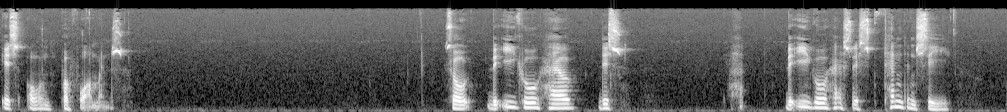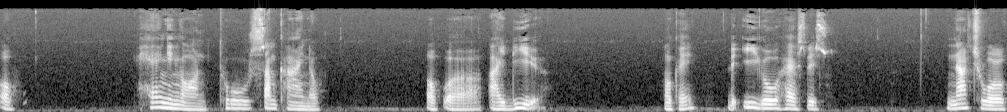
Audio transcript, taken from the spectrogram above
its own performance. So the ego have this the ego has this tendency of hanging on to some kind of of uh, idea. Okay, the ego has this natural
